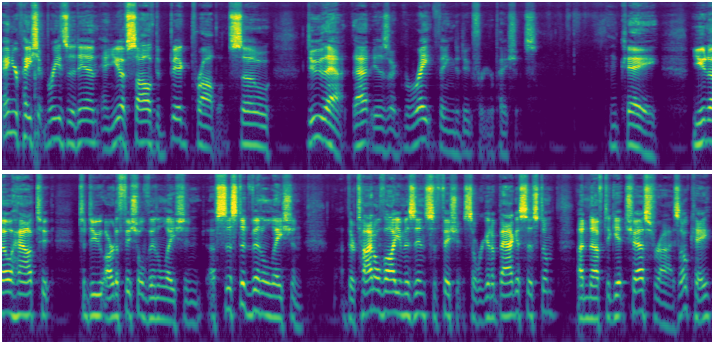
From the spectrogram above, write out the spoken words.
and your patient breathes it in, and you have solved a big problem. So do that. That is a great thing to do for your patients. Okay, you know how to to do artificial ventilation, assisted ventilation. Their tidal volume is insufficient, so we're going to bag a system enough to get chest rise. Okay,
